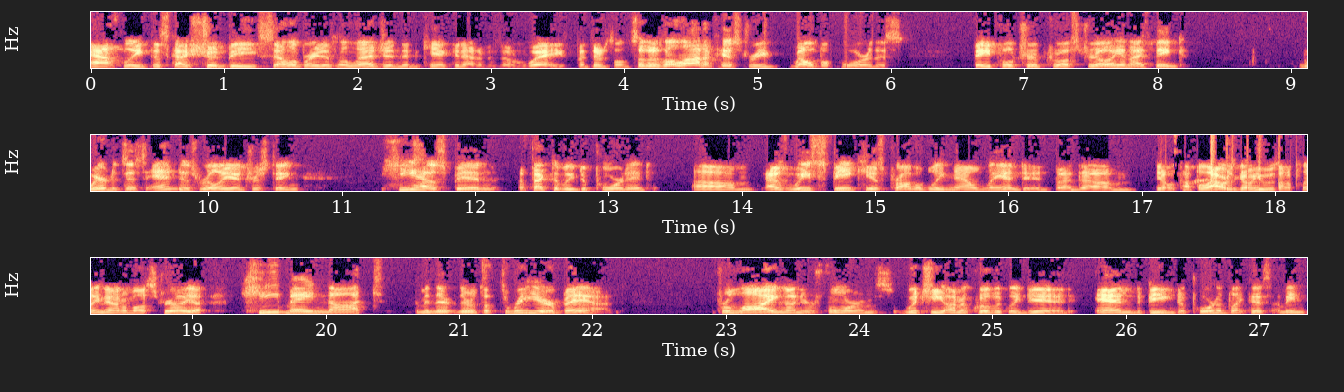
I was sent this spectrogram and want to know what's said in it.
athlete. This guy should be celebrated as a legend and can't get out of his own way. But there's so there's a lot of history well before this fateful trip to Australia, and I think where does this end is really interesting. He has been effectively deported. Um, as we speak, he has probably now landed, but um, you know, a couple hours ago, he was on a plane out of Australia. He may not. I mean, there, there's a three-year ban for lying on your forms, which he unequivocally did, and being deported like this. I mean,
